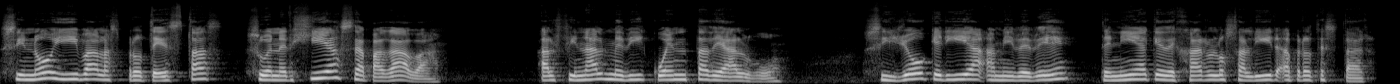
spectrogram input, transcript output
Si no iba a las protestas, su energía se apagaba. Al final me di cuenta de algo. Si yo quería a mi bebé, tenía que dejarlo salir a protestar.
